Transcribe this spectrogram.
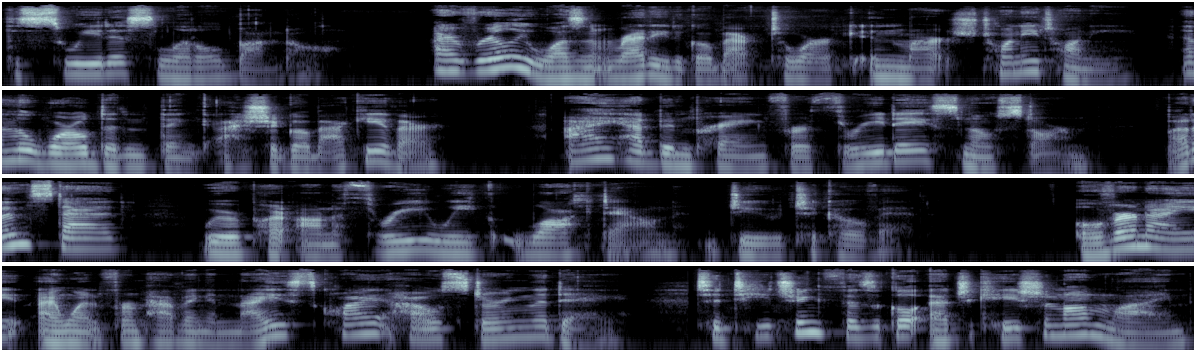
the sweetest little bundle. I really wasn't ready to go back to work in March 2020, and the world didn't think I should go back either. I had been praying for a three day snowstorm, but instead, we were put on a three week lockdown due to COVID. Overnight, I went from having a nice, quiet house during the day to teaching physical education online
